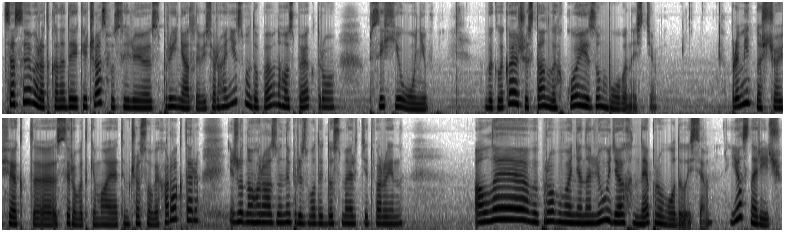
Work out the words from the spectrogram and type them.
Ця сиворотка на деякий час посилює сприйнятливість організму до певного спектру психіонів, викликаючи стан легкої зомбованості. Примітно, що ефект е, сироватки має тимчасовий характер і жодного разу не призводить до смерті тварин. Але випробування на людях не проводилися. Ясна річ,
